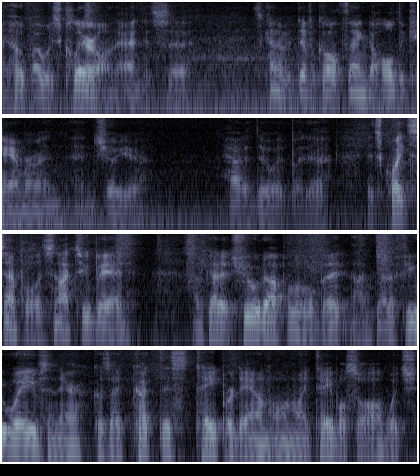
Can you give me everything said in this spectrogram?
I hope I was clear on that. It's, uh, it's kind of a difficult thing to hold the camera and, and show you how to do it, but uh, it's quite simple. It's not too bad. I've got to true it up a little bit. I've got a few waves in there because I cut this taper down on my table saw, which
